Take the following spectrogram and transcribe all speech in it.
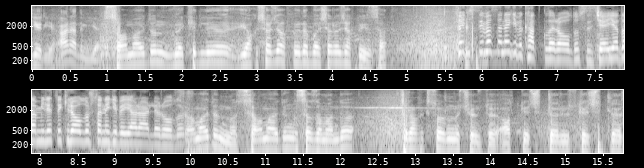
yeri. Anladın mı? Yani? Sami Aydın vekilliğe yakışacak ve de başaracak bir insan. Peki Sivas'a ne gibi katkıları oldu sizce? Ya da milletvekili olursa ne gibi yararları olur? Sami Aydın mı? Sami Aydın kısa zamanda trafik sorununu çözdü. Alt geçitler, üst geçitler.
